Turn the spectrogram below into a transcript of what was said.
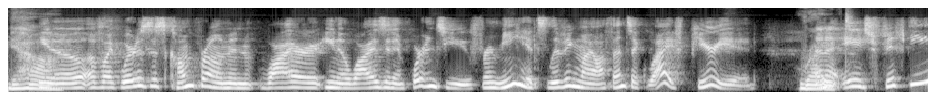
yeah. You know of like where does this come from? And why are you know why is it important to you? For me it's living my authentic life period. Right and at age 50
